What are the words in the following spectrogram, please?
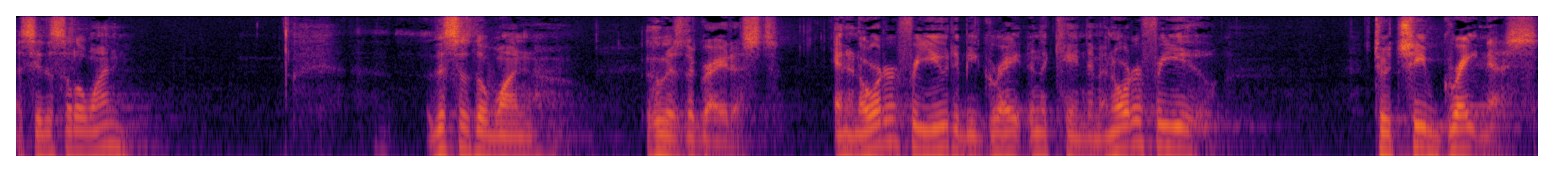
I see this little one. This is the one who is the greatest. And in order for you to be great in the kingdom, in order for you to achieve greatness,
